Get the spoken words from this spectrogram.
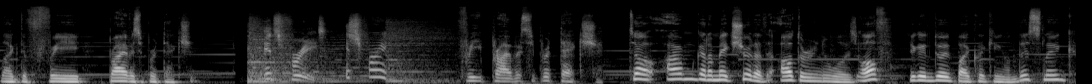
like the free privacy protection. It's free. It's free. Free privacy protection. So I'm going to make sure that the auto renewal is off. You can do it by clicking on this link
